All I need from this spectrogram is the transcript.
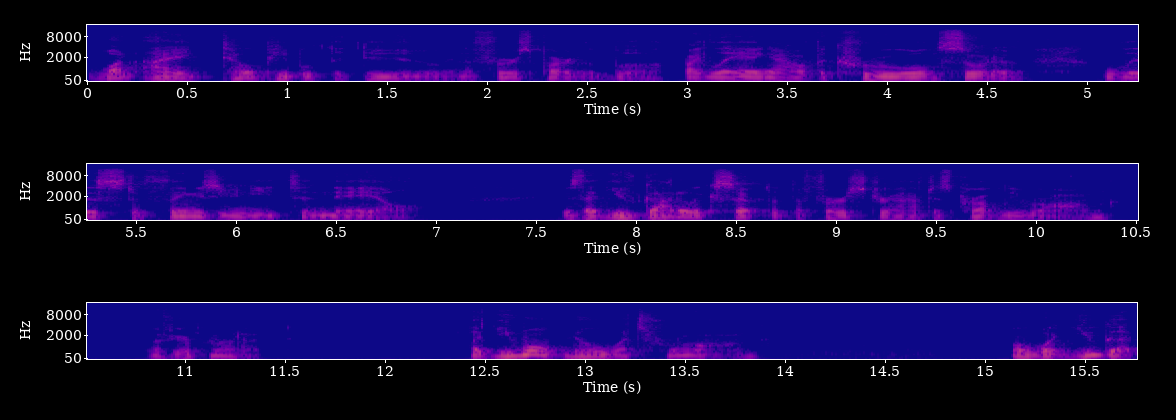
What I tell people to do in the first part of the book by laying out the cruel sort of list of things you need to nail is that you've got to accept that the first draft is probably wrong of your product. But you won't know what's wrong or what you got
